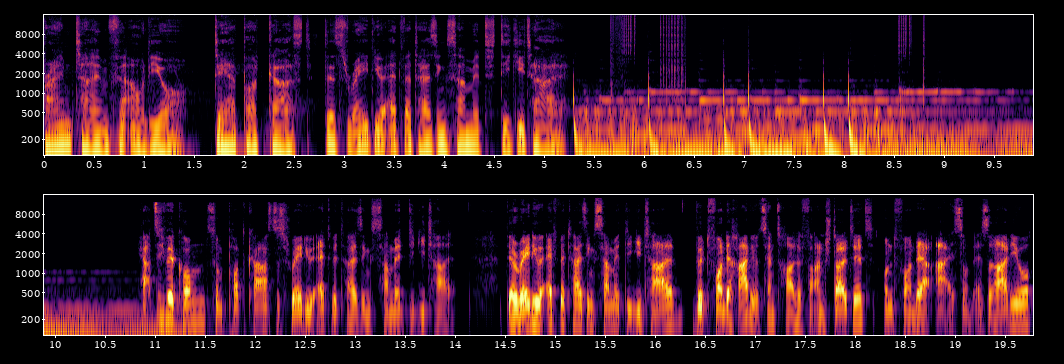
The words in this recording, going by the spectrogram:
Primetime für Audio, der Podcast des Radio Advertising Summit Digital. Herzlich willkommen zum Podcast des Radio Advertising Summit Digital. Der Radio Advertising Summit Digital wird von der Radiozentrale veranstaltet und von der AS&S Radio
